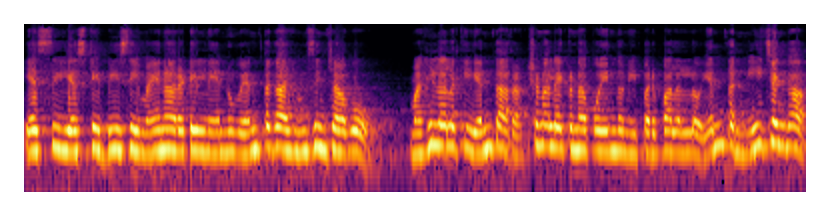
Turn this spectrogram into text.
ఎస్సీ ఎస్టీ బీసీ మైనారిటీలని నువ్వు ఎంతగా హింసించావో మహిళలకి ఎంత రక్షణ లేకుండా పోయిందో నీ పరిపాలనలో ఎంత నీచంగా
